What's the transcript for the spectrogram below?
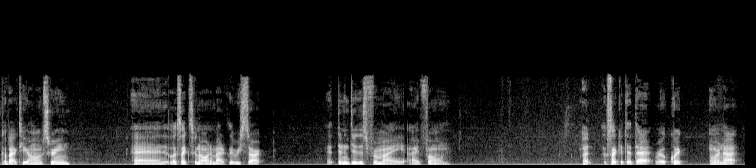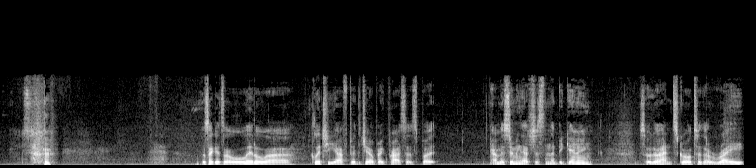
Go back to your home screen. And it looks like it's going to automatically restart. It didn't do this for my iPhone. But looks like it did that real quick. Or not. looks like it's a little uh, glitchy after the jailbreak process. But I'm assuming that's just in the beginning. So go ahead and scroll to the right.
